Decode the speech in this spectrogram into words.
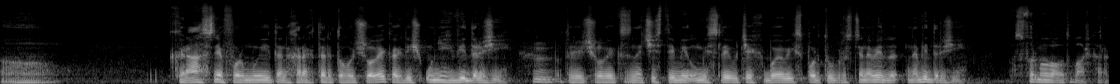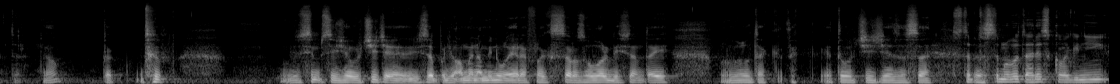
a, krásně formují ten charakter toho člověka, když u nich vydrží. Hmm. Protože člověk s nečistými úmysly u těch bojových sportů prostě nevydrží. Sformovalo to váš charakter? Jo, tak myslím si, že určitě, když se podíváme na minulý reflex rozhovor, když jsem tady mluvil, tak, tak je to určitě zase... Jste, zase... jste mluvil tehdy s kolegyní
